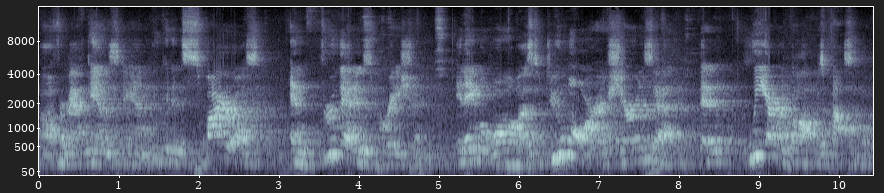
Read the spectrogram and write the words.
uh, from Afghanistan who can inspire us and through that inspiration, enable all of us to do more, as Sharon said, than we ever thought was possible.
